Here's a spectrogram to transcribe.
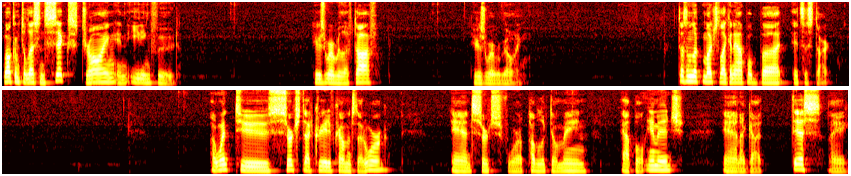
Welcome to Lesson 6, Drawing and Eating Food. Here's where we left off. Here's where we're going. Doesn't look much like an apple, but it's a start. I went to search.creativecommons.org and searched for a public domain Apple image, and I got this. I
